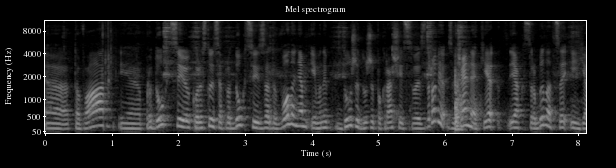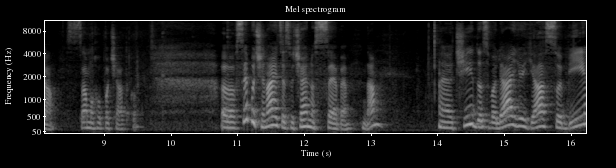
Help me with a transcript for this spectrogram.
е, товар, е, продукцію, користуються продукцією з задоволенням, і вони дуже дуже покращують своє здоров'я. Звичайно, як я як зробила це і я з самого початку. Все починається, звичайно, з себе. Да? Чи дозволяю я собі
